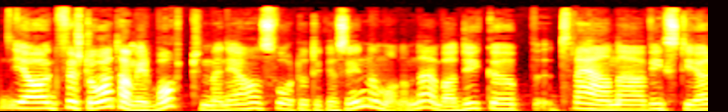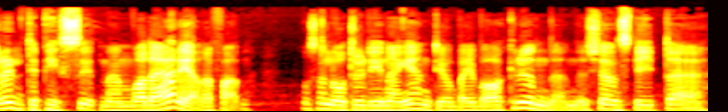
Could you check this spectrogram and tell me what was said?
Jag förstår att han vill bort, men jag har svårt att tycka synd om honom. där. bara dyka upp, träna, visst göra det lite pissigt, men var där i alla fall. Och sen låter du din agent jobba i bakgrunden. Det känns lite,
